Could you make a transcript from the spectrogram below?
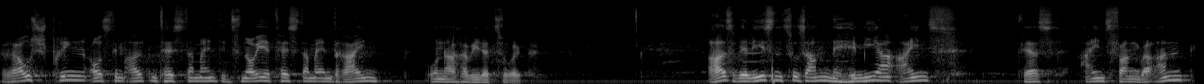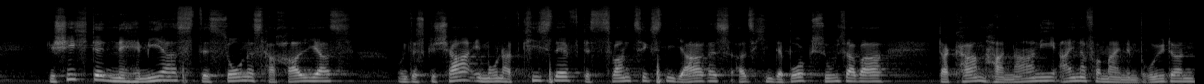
rausspringen aus dem Alten Testament ins Neue Testament rein und nachher wieder zurück. Also wir lesen zusammen Nehemia 1, Vers 1 fangen wir an. Geschichte Nehemias des Sohnes Hachaljas und es geschah im Monat Kislev des 20. Jahres, als ich in der Burg Susa war, da kam Hanani, einer von meinen Brüdern,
